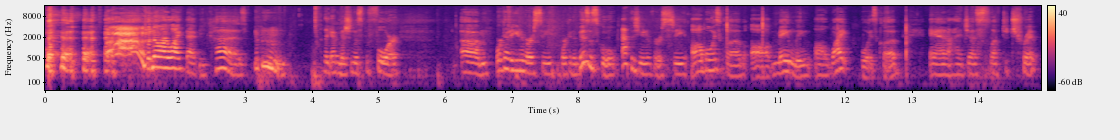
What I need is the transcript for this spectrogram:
but no, I like that because I think I've mentioned this before. Um, work at a university, work at a business school at this university, all boys club, all mainly all white boys club, and I had just left a trip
